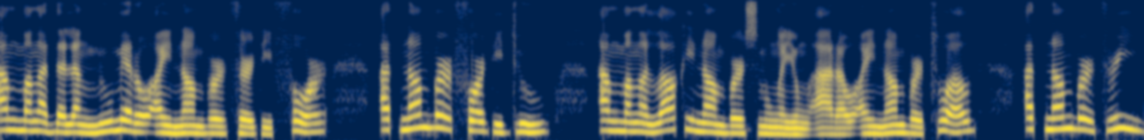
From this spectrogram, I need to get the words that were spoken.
ang mga dalang numero ay number 34, at number 42, ang mga lucky numbers mo ngayong araw ay number 12, at number 3,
